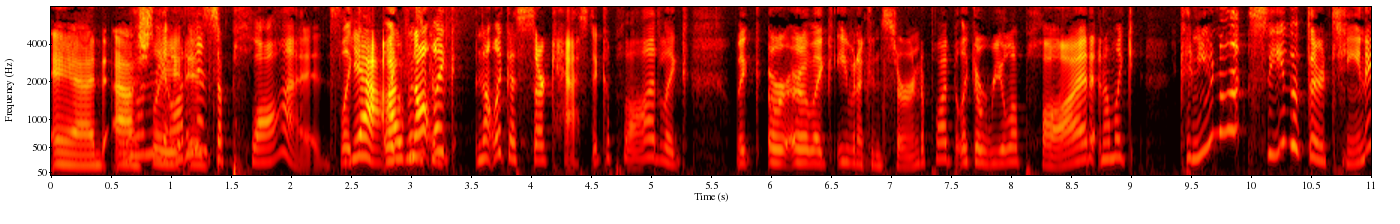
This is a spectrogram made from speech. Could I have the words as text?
And Ashley the audience is applauds. Like Yeah, I like not conf- like not like a sarcastic applaud, like like or, or like even a concerned applaud, but like a real applaud. And I'm like, can you not see that they're teenagers?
